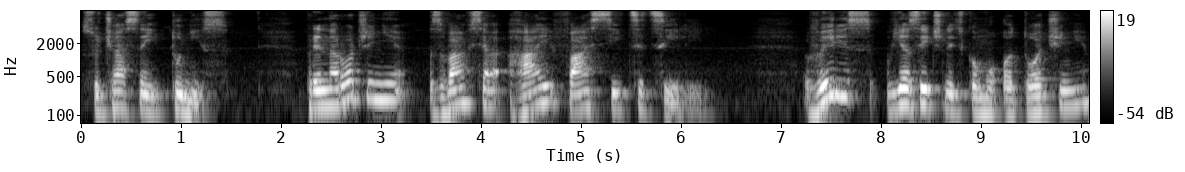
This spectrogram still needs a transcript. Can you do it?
сучасний Туніс. При народженні звався Гай Фасій Цицилій. Виріс в язичницькому оточенні.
